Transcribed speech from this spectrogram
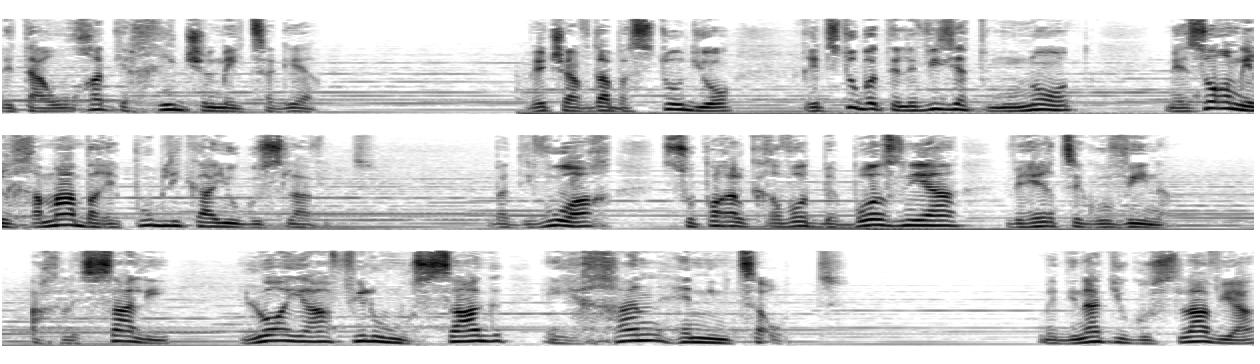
לתערוכת יחיד של מיצגיה. בעת שעבדה בסטודיו, ריצתו בטלוויזיה תמונות מאזור המלחמה ברפובליקה היוגוסלבית. בדיווח סופר על קרבות בבוזניה והרצגובינה, אך לסלי לא היה אפילו מושג היכן הן נמצאות. מדינת יוגוסלביה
